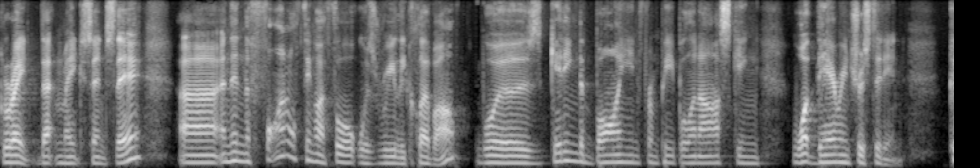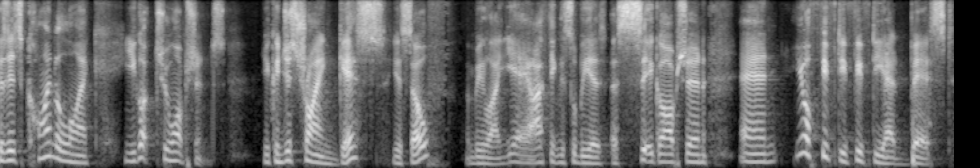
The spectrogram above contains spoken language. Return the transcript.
Great. That makes sense there. Uh, and then the final thing I thought was really clever was getting the buy in from people and asking what they're interested in. Because it's kind of like you got two options. You can just try and guess yourself and be like, yeah, I think this will be a, a sick option. And you're 50 50 at best,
